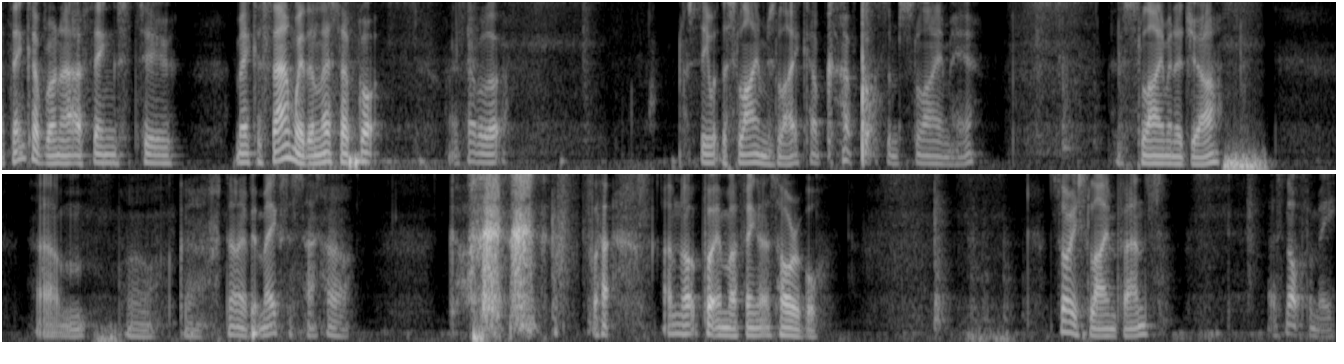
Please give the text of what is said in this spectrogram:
I think I've run out of things to make a sound with, unless I've got Let's have a look. See what the slime's like. I've, I've got some slime here. There's slime in a jar. Um, oh god, don't know if it makes a sound. Oh god, I'm not putting my finger. That's horrible. Sorry, slime fans. That's not for me.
